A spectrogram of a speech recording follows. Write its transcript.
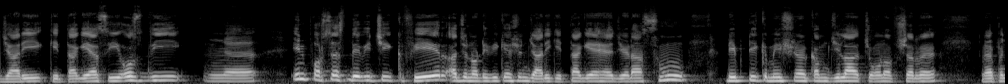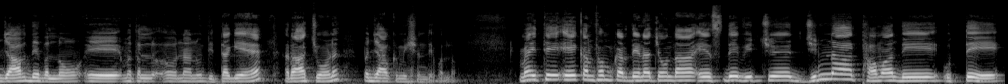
ਜਾਰੀ ਕੀਤਾ ਗਿਆ ਸੀ। ਉਸ ਦੀ ਇਨ ਪ੍ਰੋਸੈਸ ਦੇ ਵਿੱਚ ਇੱਕ ਫੇਰ ਅੱਜ ਨੋਟੀਫਿਕੇਸ਼ਨ ਜਾਰੀ ਕੀਤਾ ਗਿਆ ਹੈ, ਜਿਹੜਾ ਸਮੂਹ ਡਿਪਟੀ ਕਮਿਸ਼ਨਰ, ਕਮ ਜ਼ਿਲ੍ਹਾ ਚੋਣ ਅਫਸਰ ਪੰਜਾਬ ਦੇ ਵੱਲੋਂ ਇਹ ਮਤਲਬ ਉਹਨਾਂ ਨੂੰ ਦਿੱਤਾ ਗਿਆ ਹੈ ਰਾਜ ਚੋਣ ਪੰਜਾਬ ਕਮਿਸ਼ਨ ਦੇ ਵੱਲੋਂ। ਮੈਂ ਇੱਥੇ ਇਹ ਕਨਫਰਮ ਕਰ ਦੇਣਾ ਚਾਹੁੰਦਾ, ਇਸ ਦੇ ਵਿੱਚ ਜਿੰਨਾ ਥਾਵਾਂ ਦੇ ਉੱਤੇ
